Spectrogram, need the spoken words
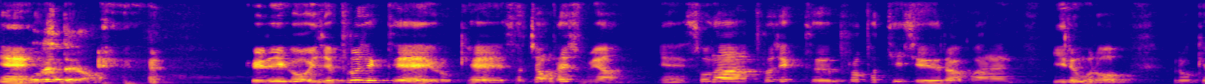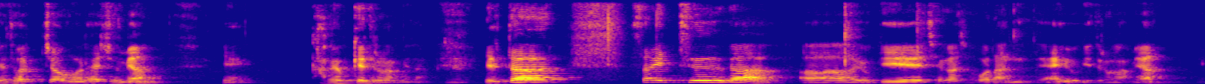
예. 오랜데요. 그리고 이제 프로젝트에 이렇게 설정을 해주면 예, 소나 프로젝트 프로퍼티즈라고 하는 이름으로 이렇게 설정을 해주면 예, 가볍게 들어갑니다. 음. 일단 사이트가 아, 여기에 제가 적어놨는데 여기 들어가면 예,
